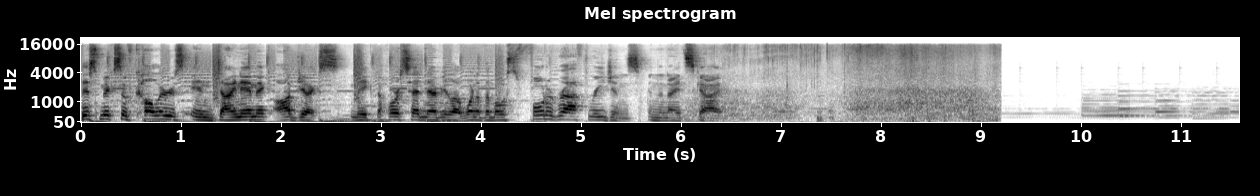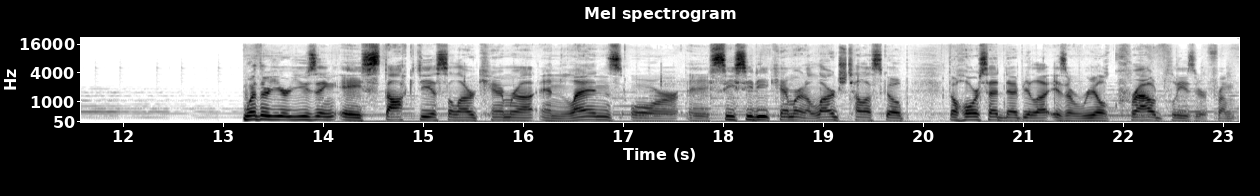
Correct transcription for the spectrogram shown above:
This mix of colors in dynamic objects make the Horsehead Nebula one of the most photographed regions in the night sky. Whether you're using a stock DSLR camera and lens or a CCD camera and a large telescope, the Horsehead Nebula is a real crowd pleaser from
